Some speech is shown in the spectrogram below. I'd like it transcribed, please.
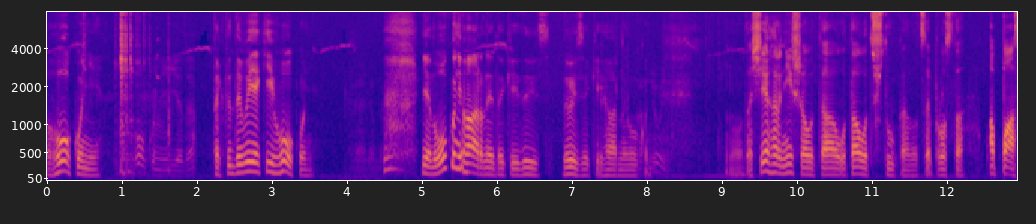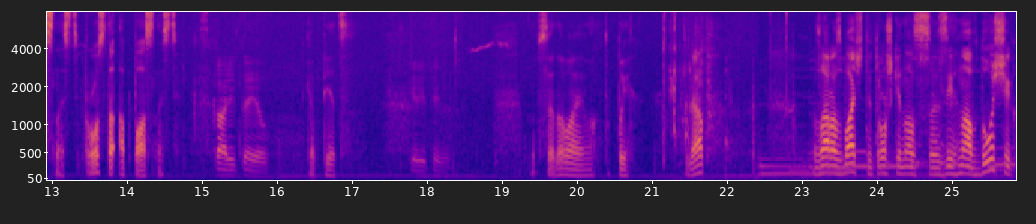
гокуні. Окуні є, да? Так ти диви, який гокунь. Ні, ну окунь гарний такий, дивись. Дивись, який гарний окунь. Ну, та ще гарніша ота, ота от штука. Ну, це просто опасність. Просто опасність. Скарі Тейл. Капець. Скарі Тейл. Все, давай його, тупи. Ляп. Зараз, бачите, трошки нас зігнав дощик,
